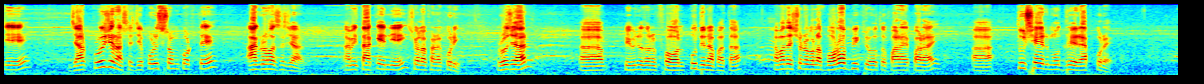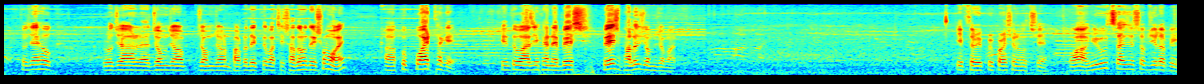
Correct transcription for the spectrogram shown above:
যে যার প্রয়োজন আছে, যে পরিশ্রম করতে আগ্রহ আছে যার, আমি তাকে নিয়েই চলাফেরা করি। রোজার বিভিন্ন ধরনের ফল, পুদিনা পাতা আমাদের ছোটোবেলা বরফ বিক্রি হতো পাড়ায় পাড়ায় তুষের মধ্যে র্যাপ করে। তো যাই হোক, রোজার জমজম জমজম ভাবটা দেখতে পাচ্ছি। সাধারণত এই সময় খুব কোয়াইট থাকে। কিন্তু আজ এখানে বেশ বেশ ভালোই জমজমাট। ইফতারের প্রিপারেশন হচ্ছে। ওয়া হিউজ সাইজের সব জিলাপি।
